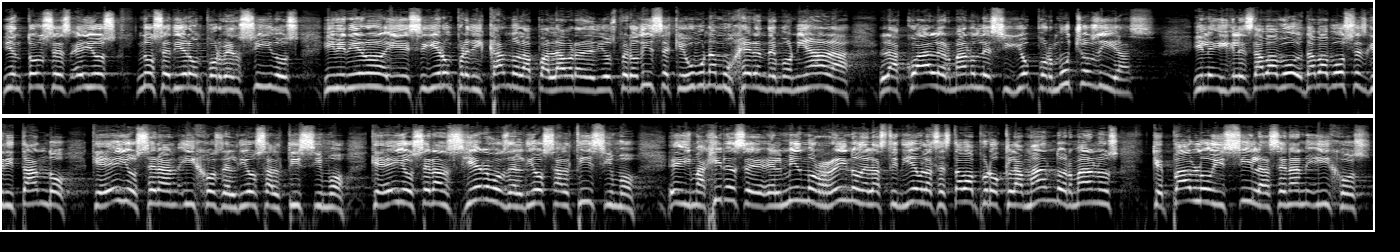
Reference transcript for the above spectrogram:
y entonces ellos no se dieron por vencidos y vinieron y siguieron predicando la palabra de Dios, pero dice que hubo una mujer endemoniada, la cual, hermanos, le siguió por muchos días. Y, les daba, voces gritando que ellos eran hijos del Dios Altísimo, que ellos eran siervos del Dios Altísimo. E imagínense, el mismo reino de las tinieblas estaba proclamando, hermanos, que Pablo y Silas eran hijos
